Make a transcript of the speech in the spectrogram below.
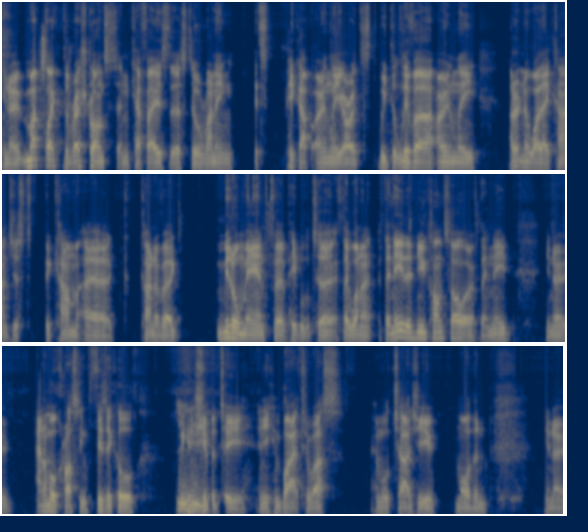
you know, much like the restaurants and cafes that are still running, it's pick up only or it's we deliver only. I don't know why they can't just become a kind of a middleman for people to, if they want to, if they need a new console or if they need, you know, Animal Crossing physical, we can Mhm. ship it to you and you can buy it through us and we'll charge you more than you know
